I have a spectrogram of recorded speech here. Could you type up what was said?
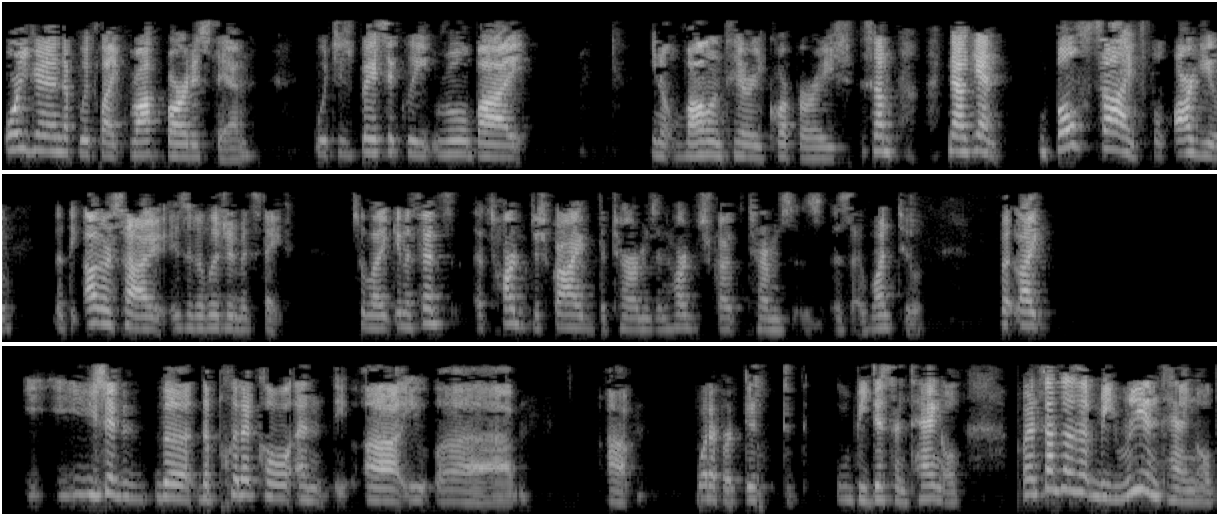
or you're going to end up with like Rothbardistan, which is basically ruled by, you know, voluntary corporation. Some now again, both sides will argue that the other side is an illegitimate state. So like in a sense, it's hard to describe the terms and hard to describe the terms as, as I want to. But like you said the the political and uh uh uh whatever dis, would be disentangled, but sometimes it would be reentangled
